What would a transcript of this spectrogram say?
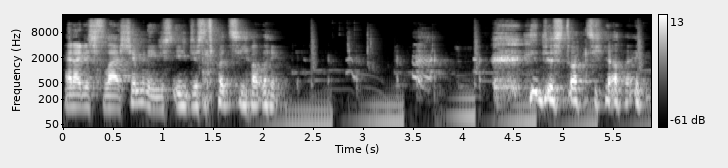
and I just flash him and he just he just starts yelling. he just starts yelling.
